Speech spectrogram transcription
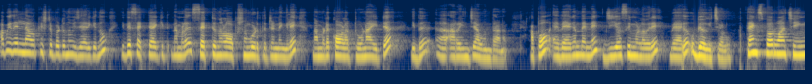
അപ്പോൾ ഇതെല്ലാവർക്കും ഇഷ്ടപ്പെട്ടു എന്ന് വിചാരിക്കുന്നു. ഇത് സെറ്റാക്കിയിട്ട് നമ്മൾ സെറ്റ് എന്നുള്ള ഓപ്ഷൻ കൊടുത്തിട്ടുണ്ടെങ്കിൽ നമ്മുടെ കോളർ ട്യൂണായിട്ട് ഇത് അറേഞ്ച് ആവുന്നതാണ്. അപ്പോൾ വേഗം തന്നെ ജിയോ സിം ഉള്ളവർ വേഗം ഉപയോഗിച്ചോളൂ. താങ്ക്സ് ഫോർ വാച്ചിങ്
